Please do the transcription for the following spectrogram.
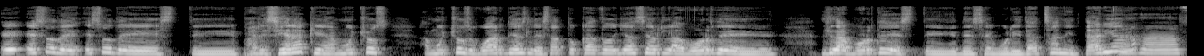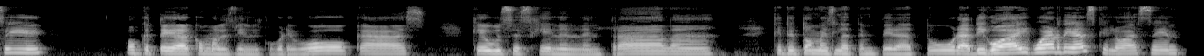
eh, eso de, eso de, este, pareciera que a muchos, a muchos guardias les ha tocado ya hacer labor de, labor de, este, de seguridad sanitaria, ¿no? Ajá, sí. O que te acomodes bien el cubrebocas, que uses gel en la entrada, que te tomes la temperatura. Digo, hay guardias que lo hacen,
